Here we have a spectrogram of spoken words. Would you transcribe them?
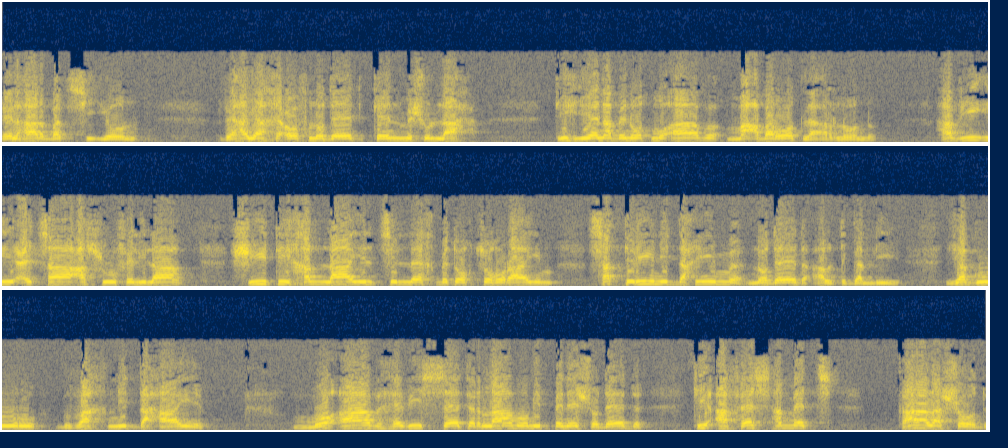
אל הר בת ציון, והיה כעוף נודד כן משולח, תהיינה בנות מואב מעברות לארנון. הביאי עצה עשו פלילה, שיטי חליל צילך בתוך צהריים, סתרי נידחים נודד אל תגלי. יגורו בבך נידחי. מואב הביא סתר למו מפני שודד, כי אפס המץ, קל השוד.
